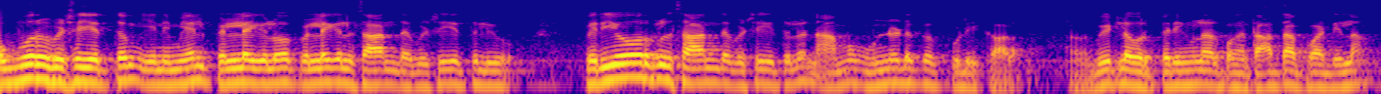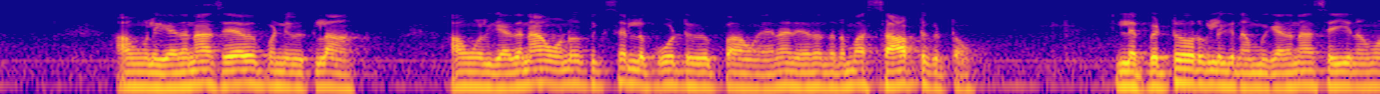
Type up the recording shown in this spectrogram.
ஒவ்வொரு விஷயத்தும் இனிமேல் பிள்ளைகளோ பிள்ளைகள் சார்ந்த விஷயத்துலையோ பெரியோர்கள் சார்ந்த விஷயத்தில் நாம் முன்னெடுக்கக்கூடிய காலம். நம்ம வீட்டில் ஒரு பெரியவங்களாக இருப்பாங்க தாத்தா பாட்டிலாம். அவங்களுக்கு எதனா சேவை பண்ணி வைக்கலாம். அவங்களுக்கு எதனா ஒன்று ஃபிக்சரில் போட்டு வைப்போம். அவங்க எதனா நிரந்தரமாக சாப்பிட்டுக்கிட்டோம். இல்லை பெற்றோர்களுக்கு நமக்கு எதனா செய்யணுமோ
